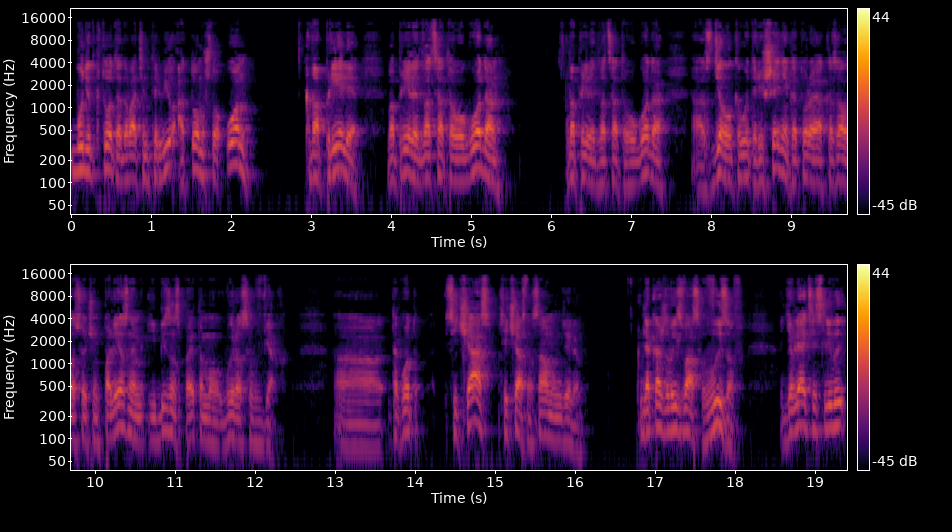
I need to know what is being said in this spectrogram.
будет кто-то давать интервью о том, что он в апреле, в апреле 2020 года, в апреле 2020 года сделал какое-то решение, которое оказалось очень полезным, и бизнес поэтому вырос вверх. А, так вот, сейчас, сейчас на самом деле, для каждого из вас вызов, являетесь ли вы,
